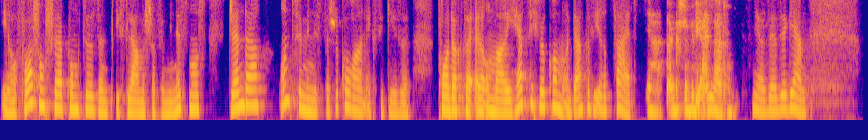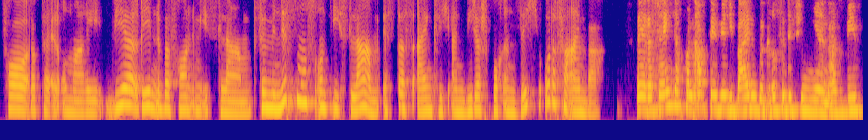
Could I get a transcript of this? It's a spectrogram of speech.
Ihre Forschungsschwerpunkte sind islamischer Feminismus, Gender und feministische Koranexegese. Frau Dr. El Omari, herzlich willkommen und danke für Ihre Zeit. Ja, danke schön für die Einladung. Ja, sehr, sehr gern. Frau Dr. El Omari, wir reden über Frauen im Islam. Feminismus und Islam, ist das eigentlich ein Widerspruch in sich oder vereinbar? Naja, das hängt davon ab, wie wir die beiden Begriffe definieren. Also wie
